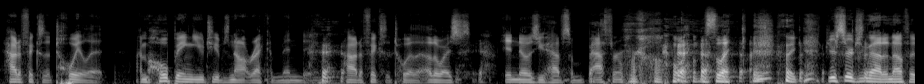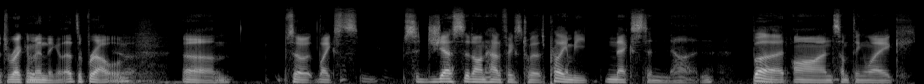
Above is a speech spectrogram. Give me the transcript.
how to fix a toilet, I'm hoping YouTube's not recommending how to fix a toilet. Otherwise, yeah. it knows you have some bathroom problems. like, like if you're searching that enough, it's recommending it. That's a problem. Yeah. Um, so like s- suggested on how to fix a toilet is probably gonna be next to none but on something like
